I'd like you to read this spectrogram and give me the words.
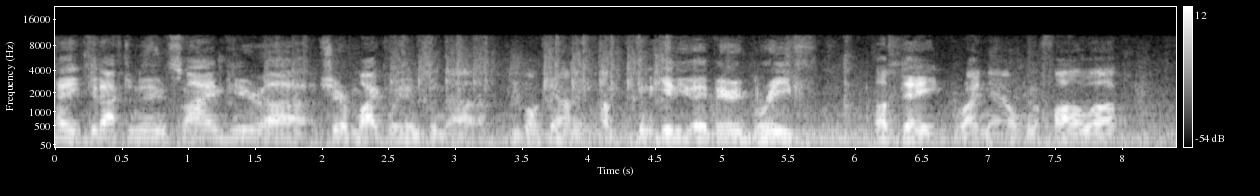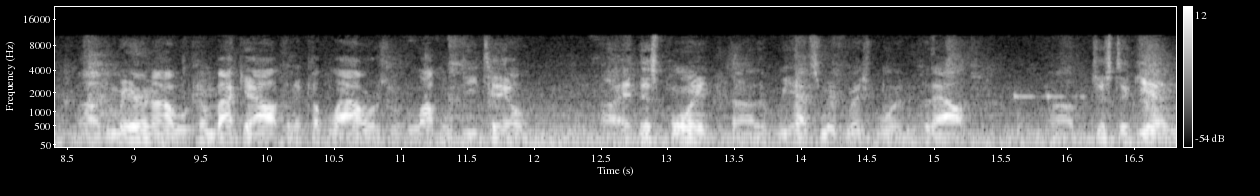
Hey, good afternoon. So I am here, uh, I'm Sheriff Mike Williams in uh, of Duval County. I'm going to give you a very brief update right now. We're going to follow up. Uh, the mayor and I will come back out in a couple hours with a lot more detail. Uh, at this point, uh, we had some information we wanted to put out. Uh, just to, again,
